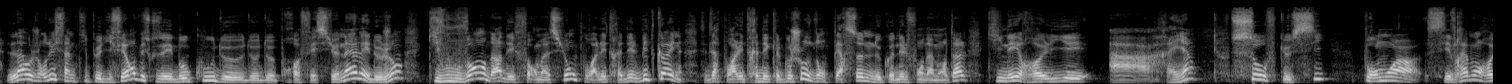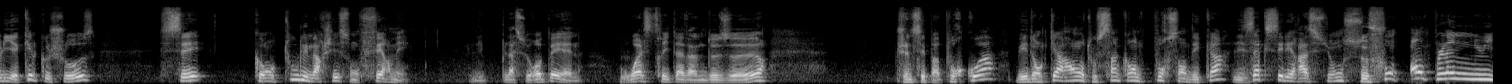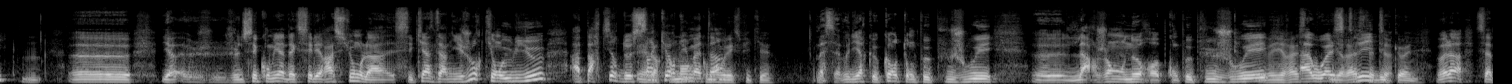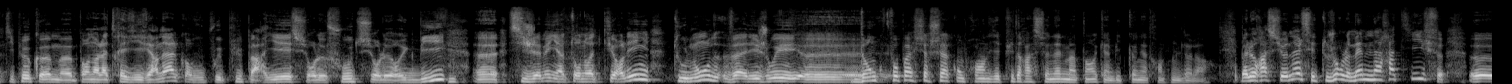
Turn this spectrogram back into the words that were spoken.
Là, aujourd'hui, c'est un petit peu différent puisque vous avez beaucoup de, professionnels et de gens qui vous vendent hein, des formations pour aller trader le Bitcoin. C'est-à-dire pour aller trader quelque chose dont personne ne connaît le fondamental, qui n'est relié à rien. Sauf que si, pour moi, c'est vraiment relié à quelque chose, c'est quand tous les marchés sont fermés. Les places européennes, Wall Street à 22 heures, je ne sais pas pourquoi, mais dans 40 ou 50% des cas, les accélérations se font en pleine nuit. Mm. Euh, y a, je, ne sais combien d'accélérations là ces 15 derniers jours qui ont eu lieu à partir de 5 heures du matin. Comment vous l'expliquez? Bah, ça veut dire que quand on peut plus jouer euh, l'argent en Europe, qu'on peut plus jouer eh ben, reste, à Wall Street, voilà, c'est un petit peu comme euh, pendant la trêve hivernale quand vous pouvez plus parier sur le foot, sur le rugby. euh, si jamais il y a un tournoi de curling, tout le monde va aller jouer. Euh... Donc, faut pas chercher à comprendre. Il n'y a plus de rationnel maintenant qu'un Bitcoin à 30 000 dollars. Bah, le rationnel, c'est toujours le même narratif.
